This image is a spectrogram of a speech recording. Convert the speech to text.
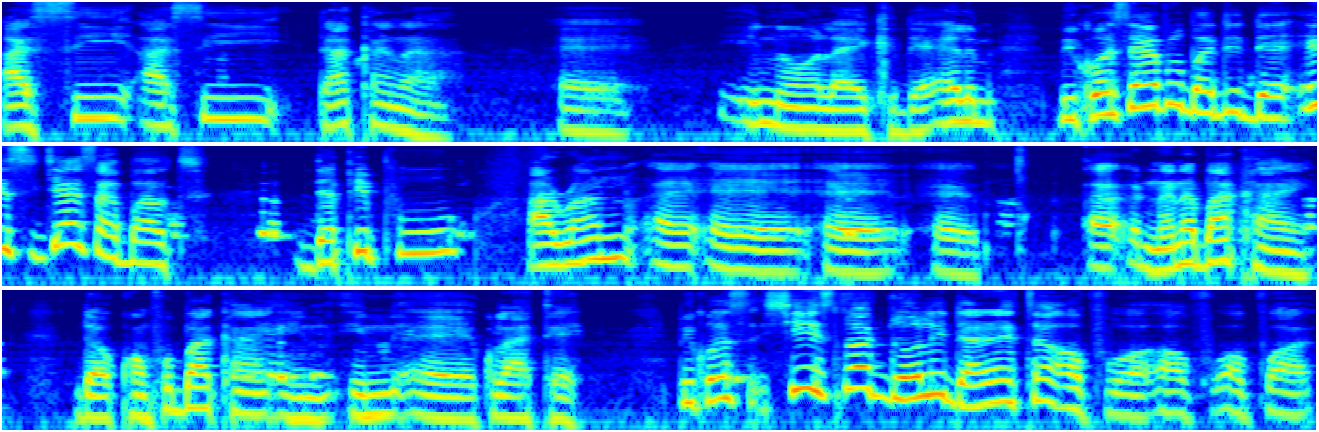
I see, I see that kind of, uh, you know, like the element, because everybody there, it's just about the people around uh, uh, uh, Nana Bakai, the Kung Fu Bakai in, in Kulate. Because she is not the only director of, of, of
